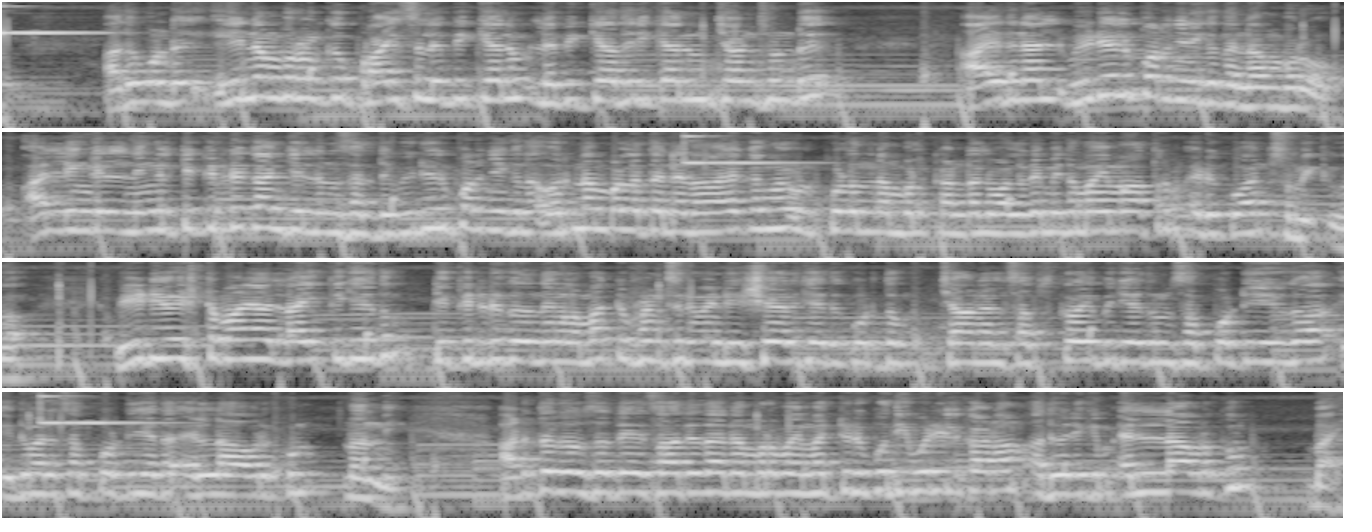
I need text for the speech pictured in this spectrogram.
അതുകൊണ്ട് ഈ നമ്പറുകൾക്ക് പ്രൈസ് ലഭിക്കാനും ലഭിക്കാതിരിക്കാനും ചാൻസ് ഉണ്ട്. ആയതിനാൽ വീഡിയോയിൽ പറഞ്ഞിരിക്കുന്ന നമ്പറോ അല്ലെങ്കിൽ നിങ്ങൾ ടിക്കറ്റ് എടുക്കാൻ ചെല്ലുന്ന സ്ഥലത്ത് വീഡിയോയിൽ പറഞ്ഞിരിക്കുന്ന ഒരു നമ്പറിൽ തന്നെ നായകങ്ങൾ ഉൾക്കൊള്ളുന്ന നമ്പർ കണ്ടാൽ വളരെ മിതമായി മാത്രം എടുക്കുവാൻ ശ്രമിക്കുക. വീഡിയോ ഇഷ്ടമായ ലൈക്ക് ചെയ്തും ടിക്കറ്റ് എടുക്കുന്നത് നിങ്ങൾ മറ്റു ഫ്രണ്ട്സിന് വേണ്ടി ഷെയർ ചെയ്ത് കൊടുത്തും ചാനൽ സബ്സ്ക്രൈബ് ചെയ്തും സപ്പോർട്ട് ചെയ്യുക. ഇതുവരെ സപ്പോർട്ട് ചെയ്ത എല്ലാവർക്കും നന്ദി. അടുത്ത ദിവസത്തെ സാധ്യതാ നമ്പറുമായി മറ്റൊരു പുതിയ വീഡിയോയിൽ കാണാം. അതുവരെയും എല്ലാവർക്കും ബൈ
